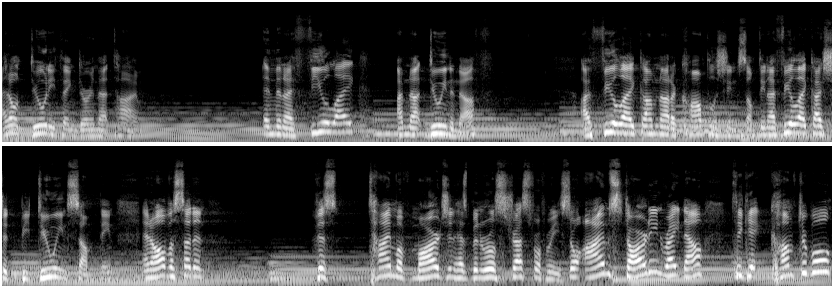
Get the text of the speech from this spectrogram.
I don't do anything during that time. and then I feel like I'm not doing enough. I feel like I'm not accomplishing something. I feel like I should be doing something. And all of a sudden, this time of margin has been real stressful for me. So I'm starting right now to get comfortable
